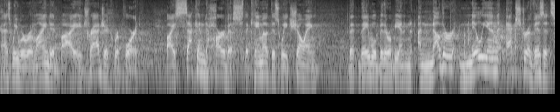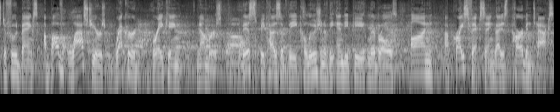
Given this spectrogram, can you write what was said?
as we were reminded by a tragic report by Second Harvest that came out this week showing that they will be, there will be an, another million extra visits to food banks above last year's record-breaking numbers. Wow. This because of the collusion of the NDP Liberals on uh, price fixing, that is the carbon tax.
